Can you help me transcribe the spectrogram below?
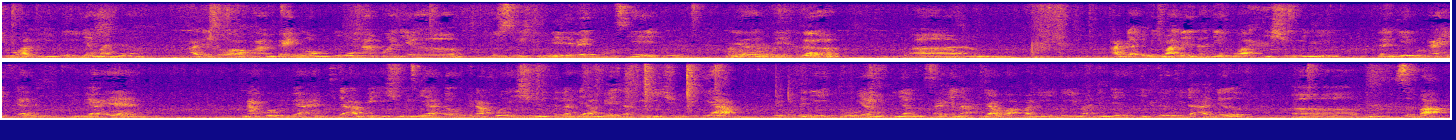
isu hari ini yang mana ada seorang orang bengong ni yang nama dia Yusri tu ni dia bengong sikit. Dia dia um, agaknya macam mana entah dia buat isu ini dan dia mengaitkan PBIM kenapa PBIM tidak ambil isu ini atau kenapa isu ini telah diambil tapi isu ini diam? Jadi itu yang yang saya nak jawab pagi ini. Maknanya kita tidak ada uh, sebab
